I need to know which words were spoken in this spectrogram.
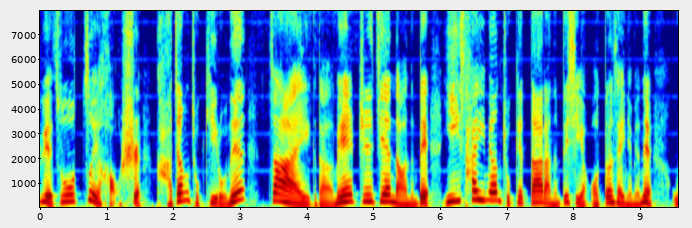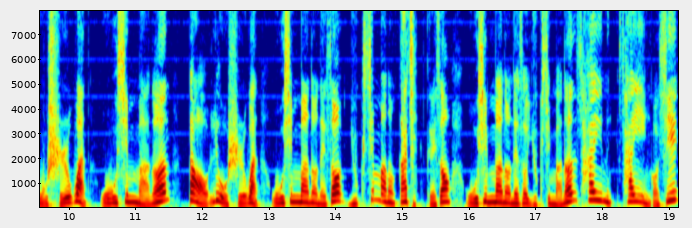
月租最好是 가장 좋기로는 在 그다음에 之间 나왔는데 이 사이면 좋겠다라는 뜻이에요. 어떤 사이냐면은 50만 50만 원 到 60만 50만 원에서 60만 원까지. 그래서 50만 원에서 60만 원 사이 사이인 것이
